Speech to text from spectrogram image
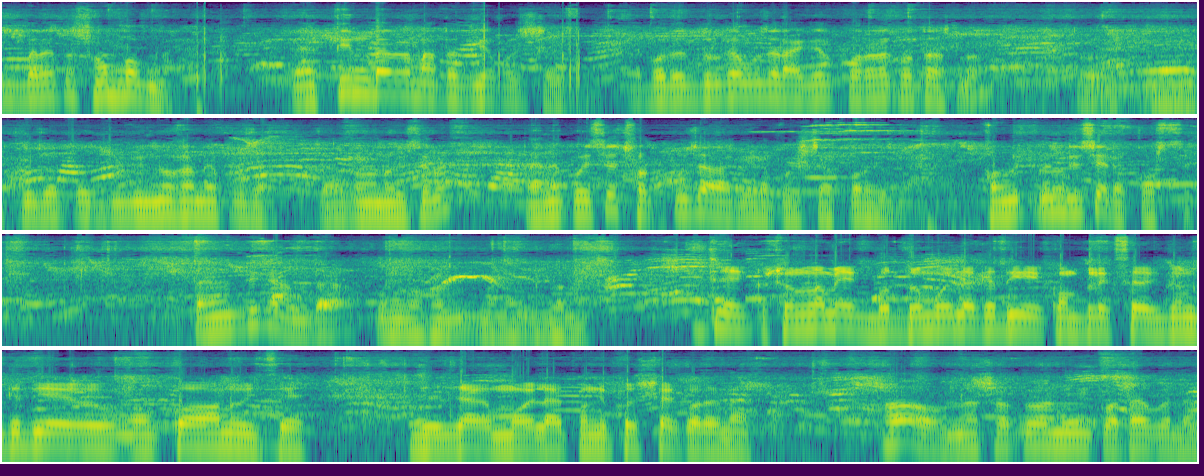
একবারে তো সম্ভব না। তিনবারের মাথা দিয়ে পরিষ্কার হয়েছে। এরপরে দুর্গা পূজার আগের করার কথা আসলো, তো পূজা তো বিভিন্নখানে পূজা, যার কারণে হয়েছে না। তাই কইছে, ছট পূজার আগে এটা পরিষ্কার করে কমিটমেন্ট দিয়েছে এটা করছে। তাই দিকে আমরা কোনো রকম মানে ইয়ে শুনলাম এক ভদ্র মহিলাকে দিয়ে, কমপ্লেক্সের একজনকে দিয়ে কন হয়েছে যে যা মহিলা উনি পরিষ্কার করে না। হ্যাঁ ওনার সাথেও আমি কথা বললাম।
